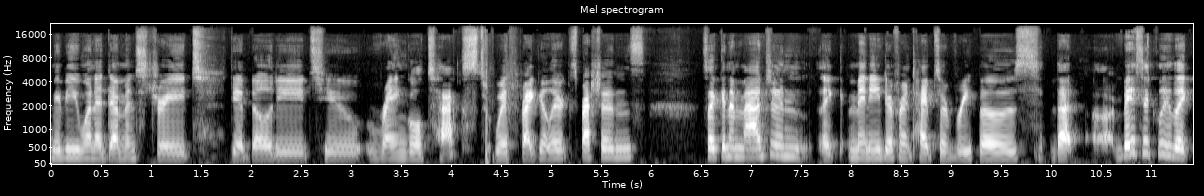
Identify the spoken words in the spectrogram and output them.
Maybe you want to demonstrate the ability to wrangle text with regular expressions. So I can imagine like many different types of repos that uh, basically like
